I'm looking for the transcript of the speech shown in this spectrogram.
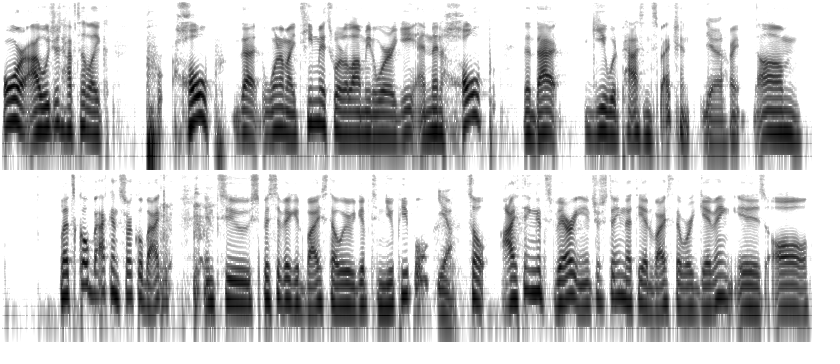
or I would just have to like pr- hope that one of my teammates would allow me to wear a gi, and then hope that that gi would pass inspection. Yeah. Right. Um, let's go back and circle back into specific advice that we would give to new people. Yeah. So I think it's very interesting that the advice that we're giving is all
